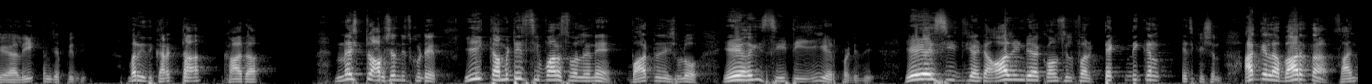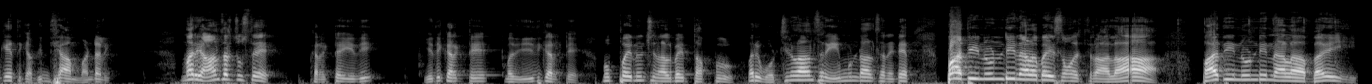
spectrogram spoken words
చేయాలి అని చెప్పింది. మరి ఇది కరెక్టా? కాదా? నెక్స్ట్ ఆప్షన్ తీసుకుంటే ఈ కమిటీ సిఫారసు వల్లనే భారతదేశంలో ఏఐసిటిఈ ఏర్పడింది. ఏఐసిటి అంటే All India Council for Technical Education అఖిల భారత సాంకేతిక విద్యా మండలి. మరి ఆన్సర్ చూస్తే కరెక్టే ఇది ఇది కరెక్టే మరి ఇది కరెక్టే. ముప్పై నుంచి నలభై తప్పు. మరి ఒరిజినల్ ఆన్సర్ ఏముండాలి సార్ అంటే పది నుండి నలభై సంవత్సరాల? పది నుండి నలభై.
